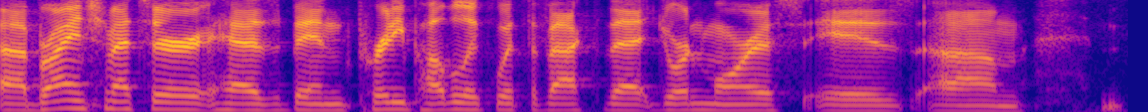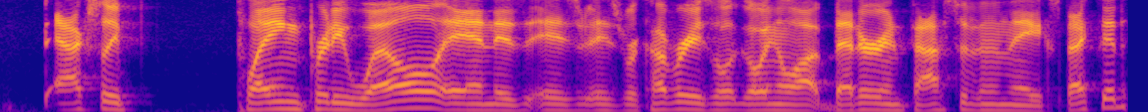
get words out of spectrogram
Uh, Brian Schmetzer has been pretty public with the fact that Jordan Morris is um, actually playing pretty well, and his, his his recovery is going a lot better and faster than they expected.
